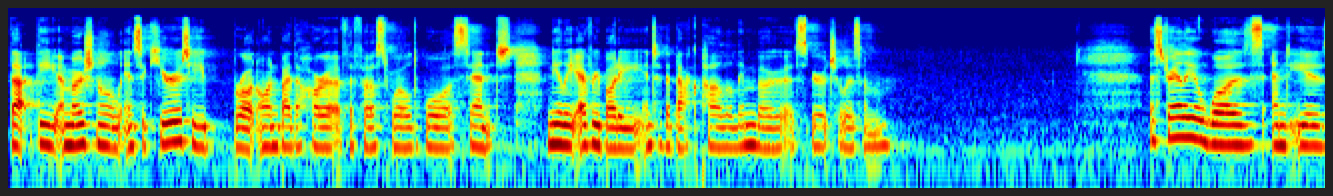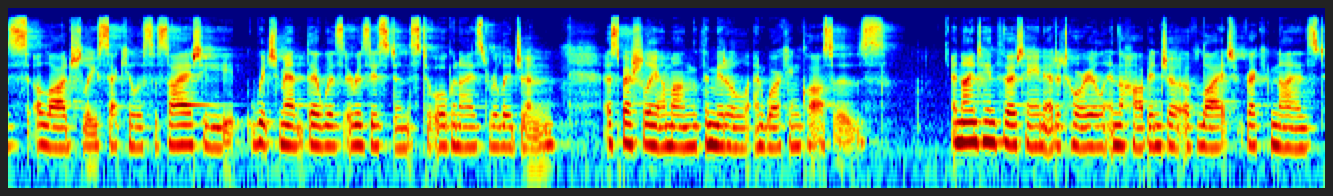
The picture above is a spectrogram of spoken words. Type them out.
that the emotional insecurity brought on by the horror of the First World War sent nearly everybody into the back parlour limbo of spiritualism. Australia was and is a largely secular society, which meant there was a resistance to organised religion, especially among the middle and working classes. A 1913 editorial in the Harbinger of Light recognised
